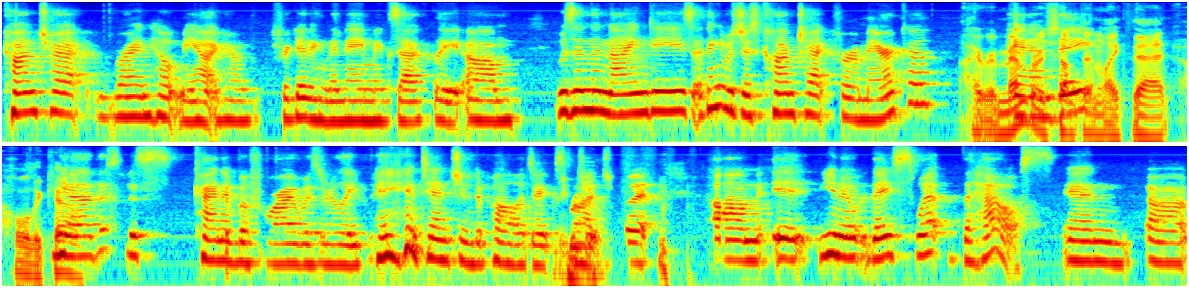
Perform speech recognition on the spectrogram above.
contract. Bryan, help me out here. I'm forgetting the name exactly. Um, it was in the 90s. I think it was just Contract for America. I remember and something they, like that. Holy cow! Yeah, this was kind of before I was really paying attention to politics much, but um, it you know they swept the House and uh,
